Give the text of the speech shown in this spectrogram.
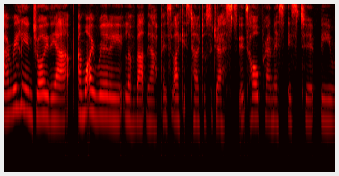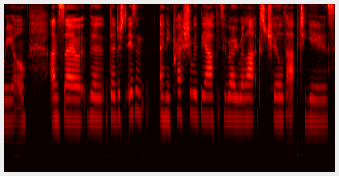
I really enjoy the app, and what I really love about the app is, like its title suggests, its whole premise is to be real, and so the there just isn't any pressure with the app. It's a very relaxed, chilled app to use,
